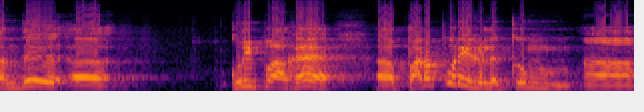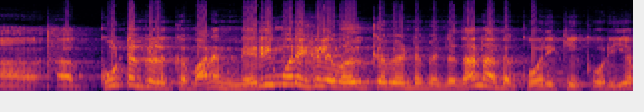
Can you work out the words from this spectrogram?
வந்து குறிப்பாக பரப்புரைகளுக்கும் கூட்டங்களுக்குமான நெறிமுறைகளை வகுக்க வேண்டும் என்றுதான் அந்த கோரிக்கை கோரிய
